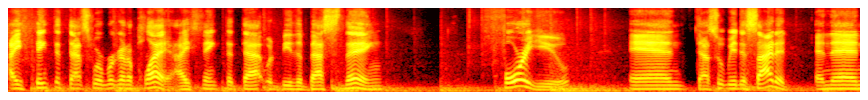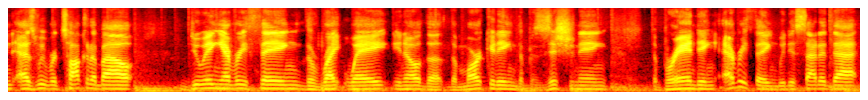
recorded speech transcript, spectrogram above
i think that that's where we're going to play. I think that that would be the best thing for you. And that's what we decided. And then as we were talking about doing everything the right way, you know, the the marketing, the positioning, the branding, everything, we decided that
